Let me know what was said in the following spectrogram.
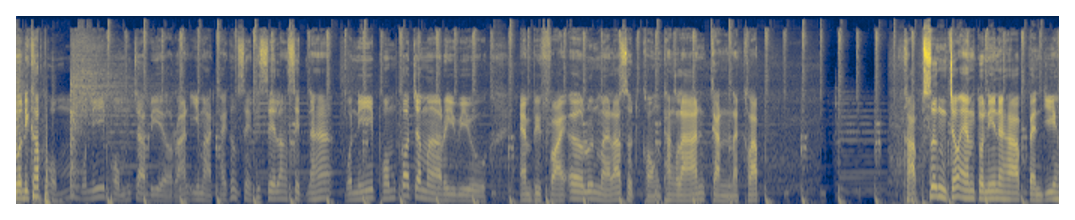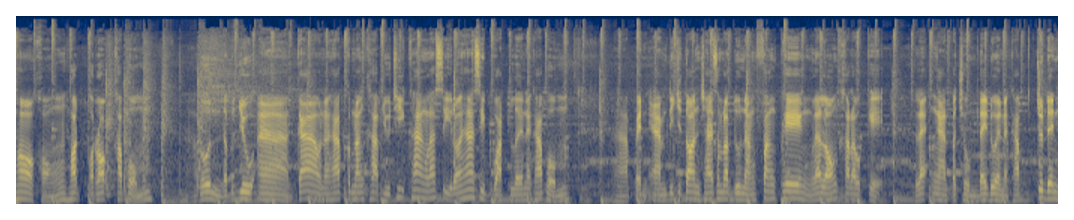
สวัสดีครับผม วันนี้ผมจะเบียร์ร้านอีมาร์ขายเครื่องเสียงที่เซรังสิตนะฮะ วันนี้ผมก็จะมารีวิว Amplifier รุ่นใหม่ล่าสุดของทางร้านกันนะครับ ครับ ซึ่งเจ้าแอมตัวนี้นะครับ เป็นยี่ห้อของ Hot Rock ครับผม รุ่น WR9 นะครับกำลังขับอยู่ที่ข้างละ 450 วัตต์เลยนะครับผม เป็นแอมดิจิตอลใช้สำหรับดูหนังฟังเพลงและร้องคาราโอเกะ และงานประชุมได้ด้วยนะครับ จุดเด่น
